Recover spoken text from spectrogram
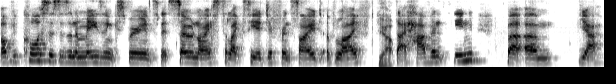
Of course, this is an amazing experience, and it's so nice to like see a different side of life yeah. that I haven't seen. But um, yeah,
